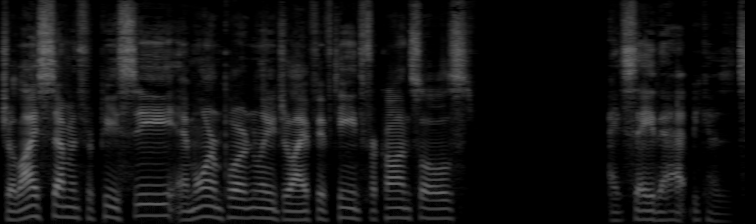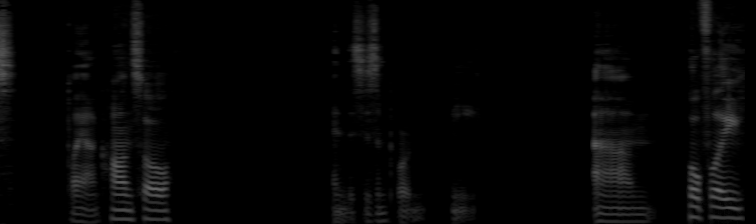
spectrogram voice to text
July 7th for PC, and more importantly, July 15th for consoles. I say that because play on console, and this is important to me. Um, hopefully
